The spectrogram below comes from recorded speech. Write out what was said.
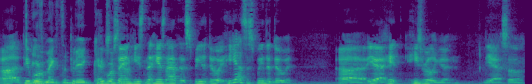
Uh, people He's are- making some big People are saying yeah. he's not, he doesn't have the speed to do it. He has the speed to do it. Uh, yeah, he, he's really good. Yeah, so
